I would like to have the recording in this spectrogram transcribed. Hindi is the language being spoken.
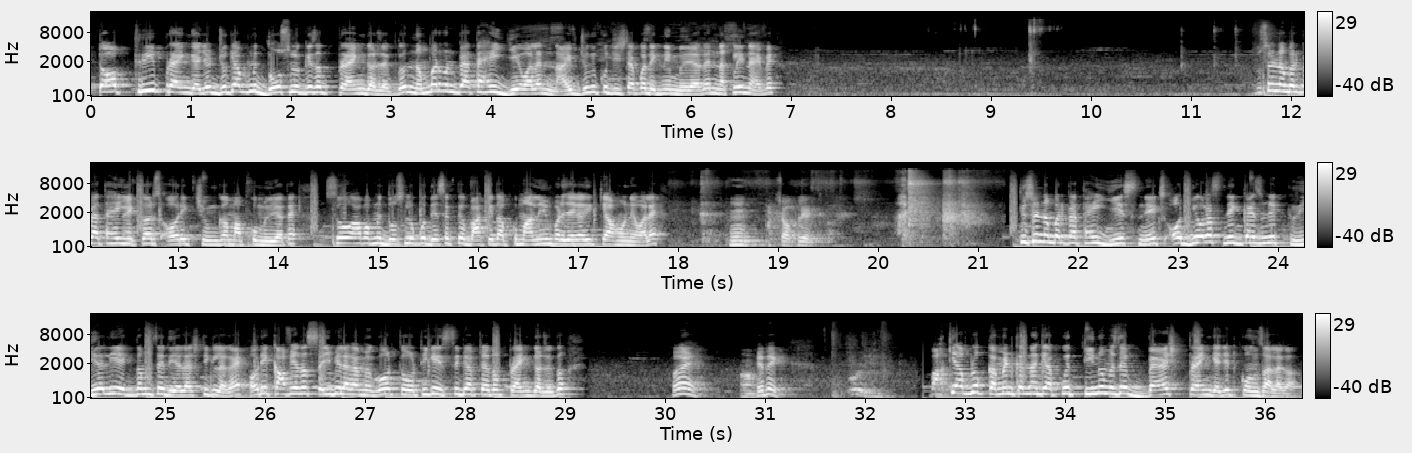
टॉप थ्री प्रैंक गैजेट जो कि आप अपने दोस्त लोग के साथ प्रैंक कर सकते हो। नंबर वन पे आता है ये वाला नाइफ जो कि कुछ इस टाइप का देखने मिल जाता है। नकली नाइफ है। दूसरे नंबर पे आता है ये कर्स और एक च्युइंगम आपको मिल जाता है। सो आप अपने दोस्त लोग को दे सकते हो। बाकी तो आपको मालूम ही पड़ जाएगा कि क्या होने वाला है। हम्म चॉकलेट तीसरे नंबर पे आता है ये स्नेक्स और ये वाला स्नेक गाइस मुझे रियली एकदम से रियलिस्टिक लगा है और ये काफ़ी ज़्यादा सही भी लगा मेरे को। तो ठीक है इससे भी आप चाहे तो प्रैंक कर सकते हो। ओए ये देख। बाकी आप लोग कमेंट करना कि आपको तीनों में से बेस्ट प्रैंक गैजेट कौन सा लगा।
